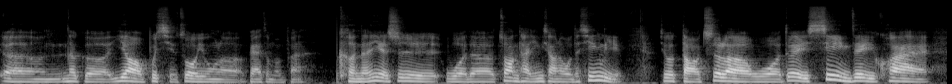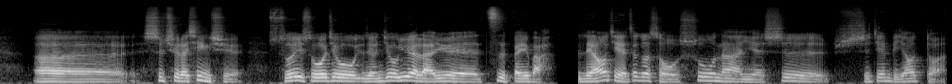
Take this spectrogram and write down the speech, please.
呃，那个药不起作用了，该怎么办？可能也是我的状态影响了我的心理，就导致了我对性这一块，呃，失去了兴趣。所以说，就人就越来越自卑吧。了解这个手术呢，也是时间比较短，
